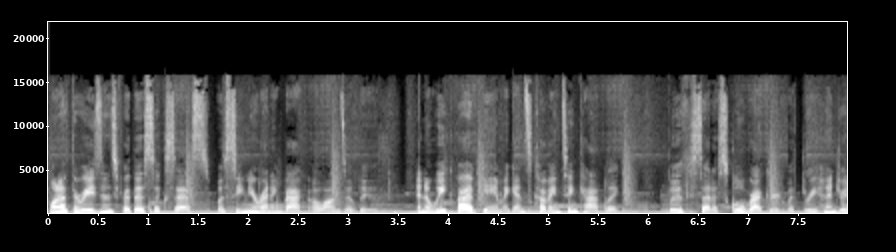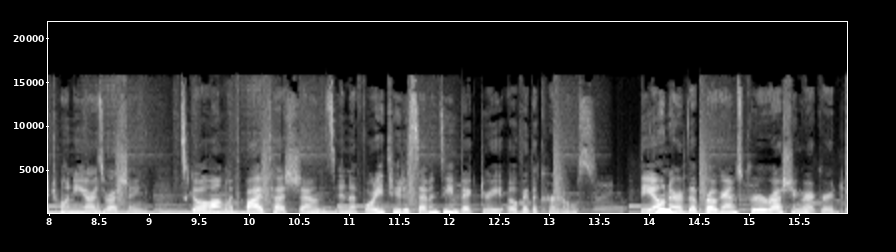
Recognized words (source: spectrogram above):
One of the reasons for this success was senior running back Alonzo Booth. In a Week 5 game against Covington Catholic, Booth set a school record with 320 yards rushing to go along with five touchdowns in a 42 17 victory over the Colonels. The owner of the program's career rushing record,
